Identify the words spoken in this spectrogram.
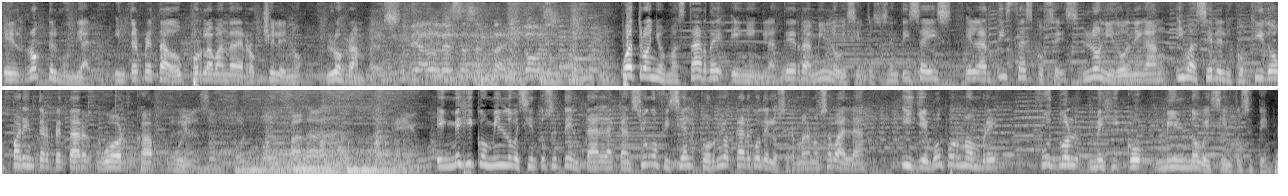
El Rock del Mundial, interpretado por la banda de rock chileno Los Ramblers. Cuatro años más tarde, en Inglaterra 1966, el artista escocés Lonnie Donegan iba a ser el escogido para interpretar World Cup Will. En México 1970, la canción oficial corrió a cargo de los hermanos Zavala y llevó por nombre Fútbol México 1970.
